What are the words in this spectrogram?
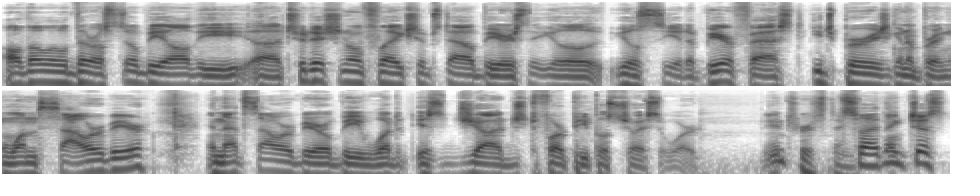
Although there will still be all the uh, traditional flagship style beers that you'll you'll see at a beer fest. Each brewery is going to bring one sour beer, and that sour beer will be what is judged for People's Choice Award. Interesting. So I think just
